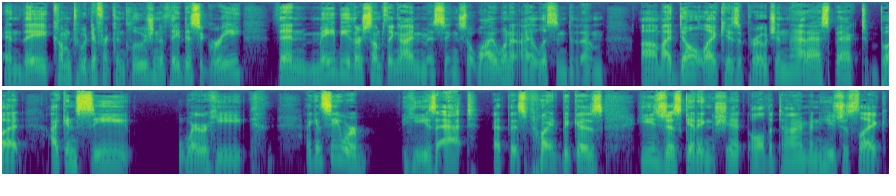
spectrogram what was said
and they come to a different conclusion, if they disagree, then maybe there's something I'm missing. So why wouldn't I listen to them? Um, I don't like his approach in that aspect, but I can see where he, I can see where he's at at this point because he's just getting shit all the time and he's just like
